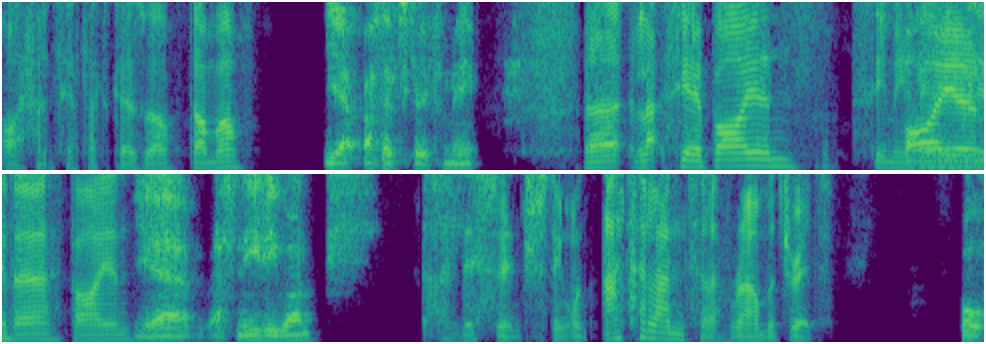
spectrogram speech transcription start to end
Oh, I fancy Atletico as well. Dunwell. Yeah, Atletico for me. Uh, Lazio Bayern. Seemingly Bayern. really there. Bayern. Yeah, that's an easy one. Oh, this is an interesting one. Atalanta Real Madrid. Oh,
